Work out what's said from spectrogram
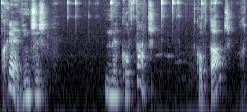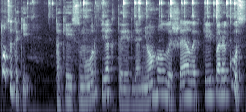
Пхе, він же ж не ковтач. Ковтач? Хто це такий? Такий смурф, як ти. Для нього лише легкий перекус.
